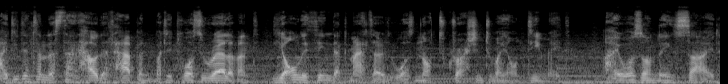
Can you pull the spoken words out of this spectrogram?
I didn't understand how that happened, but it was irrelevant. The only thing that mattered was not to crash into my own teammate. I was on the inside,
